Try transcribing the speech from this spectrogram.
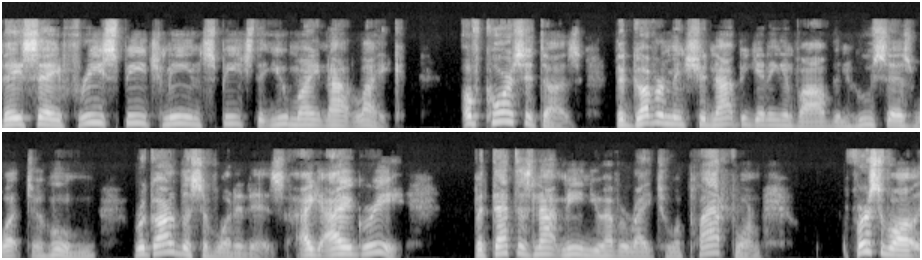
they say free speech means speech that you might not like. Of course it does. The government should not be getting involved in who says what to whom, regardless of what it is. I, I agree. But that does not mean you have a right to a platform. First of all,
